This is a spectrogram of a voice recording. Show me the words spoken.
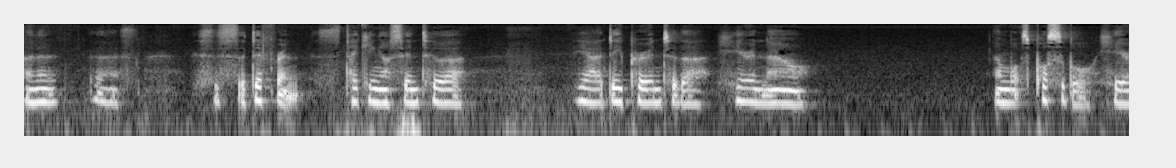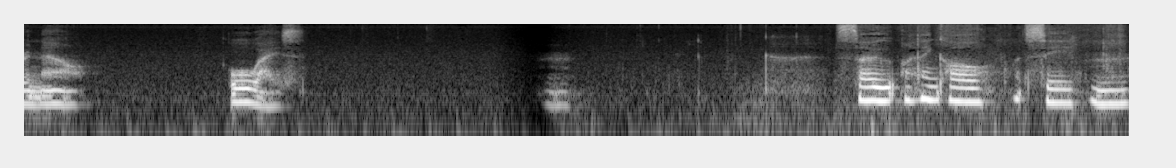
I know this, this is a different. It's taking us into a, yeah, deeper into the here and now, and what's possible here and now. Always. So I think I'll let's see. Mm.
